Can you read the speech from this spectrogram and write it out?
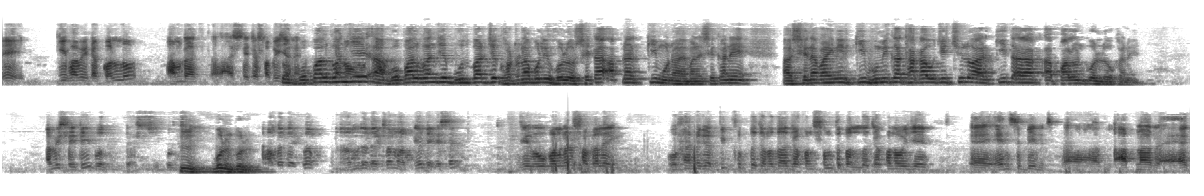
হয়ে কীভাবে এটা করল আমরা সেটা সবই জানি গোপালগঞ্জে গোপালগঞ্জে বুধবার যে ঘটনাবলী হলো সেটা আপনার কি মনে হয়? মানে সেখানে সেনাবাহিনীর কি ভূমিকা থাকা উচিত ছিল আর কি তারা পালন করল ওখানে? আমি সেটাই বলতে আসছি বলুন বলুন। আমরা দেখলাম আমরা দেখলাম আপনিও দেখেছেন যে গোপালগঞ্জ সকালে ওখানকার বিক্ষুব্ধ জনতা যখন শুনতে পারল যখন ওই যে এনসিপির আপনার এক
